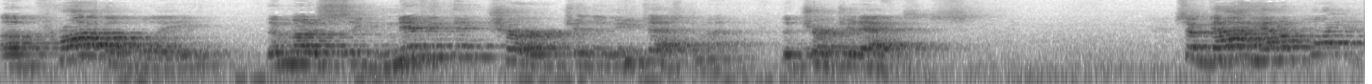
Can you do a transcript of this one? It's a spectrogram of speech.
of probably the most significant church in the New Testament, the church at Ephesus. So God had a plan.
